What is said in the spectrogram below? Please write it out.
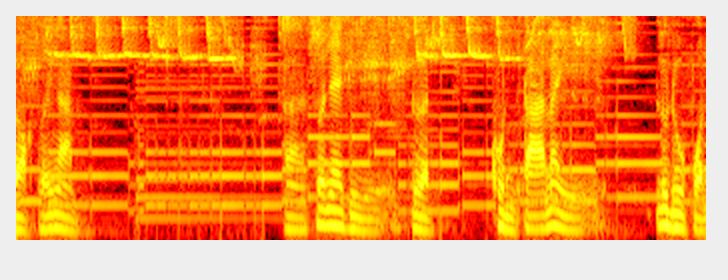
ดอกสวยงาม ส่วนใหญ่ที่เกิดขุนตาในฤดูฝน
